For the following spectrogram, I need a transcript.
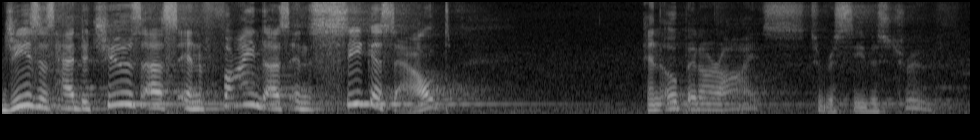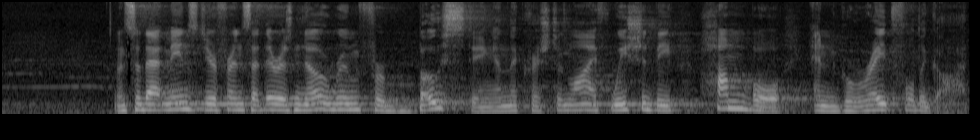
Jesus had to choose us and find us and seek us out and open our eyes to receive his truth. And so that means, dear friends, that there is no room for boasting in the Christian life. We should be humble and grateful to God.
